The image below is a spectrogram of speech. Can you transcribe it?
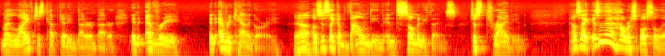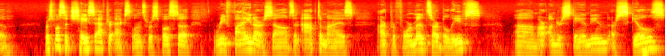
my life just kept getting better and better in every in every category. Yeah. I was just like abounding in so many things, just thriving. And I was like, isn't that how we're supposed to live? We're supposed to chase after excellence. We're supposed to refine ourselves and optimize our performance, our beliefs, um, our understanding, our skills.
